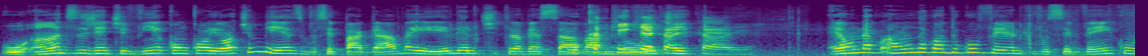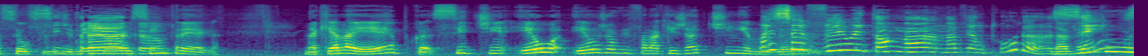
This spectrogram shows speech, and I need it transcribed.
O, antes a gente vinha com o coiote mesmo. Você pagava ele, ele te atravessava que, noite. que é Caicai? É um, é um negócio do governo, que você vem com o seu filho Se de menor e entrega. se entrega. Naquela época, se tinha. Eu, eu já ouvi falar que já tinha, mas. Mas eu- você veio então na, na aventura? Na sem, aventura.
